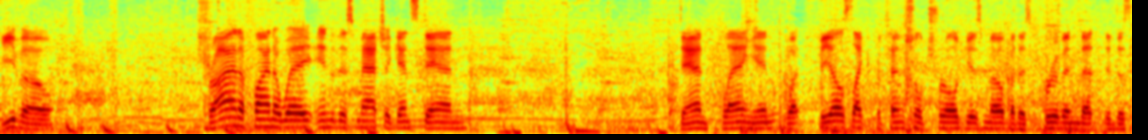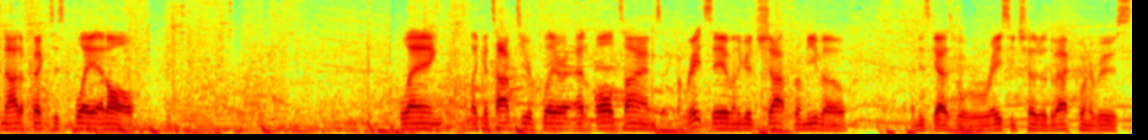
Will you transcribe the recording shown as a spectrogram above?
Evoh trying to find a way into this match against Dan. Dan playing in what feels like a potential troll gizmo, but has proven that it does not affect his play at all. Playing like a top tier player at all times. A great save and a good shot from Evoh. And these guys will race each other to the back corner boost.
